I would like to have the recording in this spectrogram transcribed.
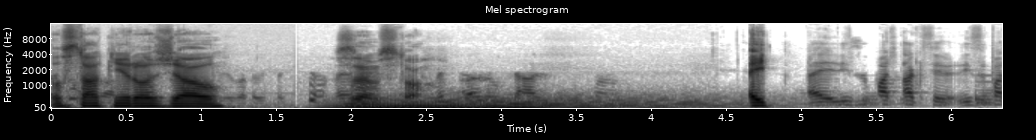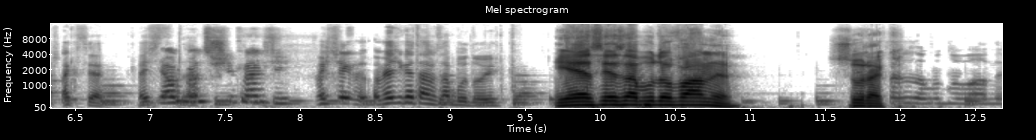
Ostatni rozdział. Zemsta. Ej, Lizu, patrz akcję, Lizu, patrz akcję. Weź, Ja końcu się kręci. weź, weź go tam zabuduj. Jest, jest zabudowany. Szurek. Zabudowany.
